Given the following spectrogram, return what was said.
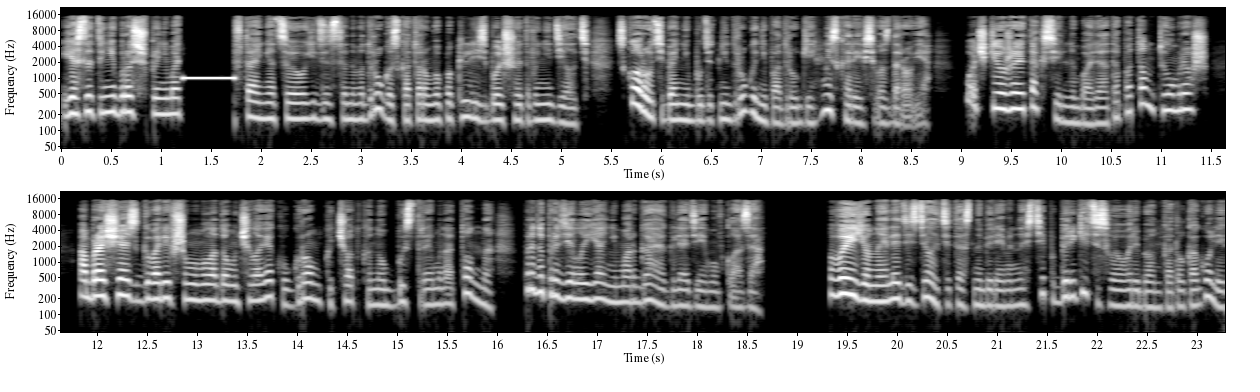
«Если ты не бросишь принимать втайне от своего единственного друга, с которым вы поклялись больше этого не делать. Скоро у тебя не будет ни друга, ни подруги, ни, скорее всего, здоровья. Почки уже и так сильно болят, а потом ты умрешь. Обращаясь к говорившему молодому человеку, громко, четко, но быстро и монотонно, предупредила я, не моргая, глядя ему в глаза. «Вы, юная леди, сделайте тест на беременность и поберегите своего ребенка от алкоголя и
